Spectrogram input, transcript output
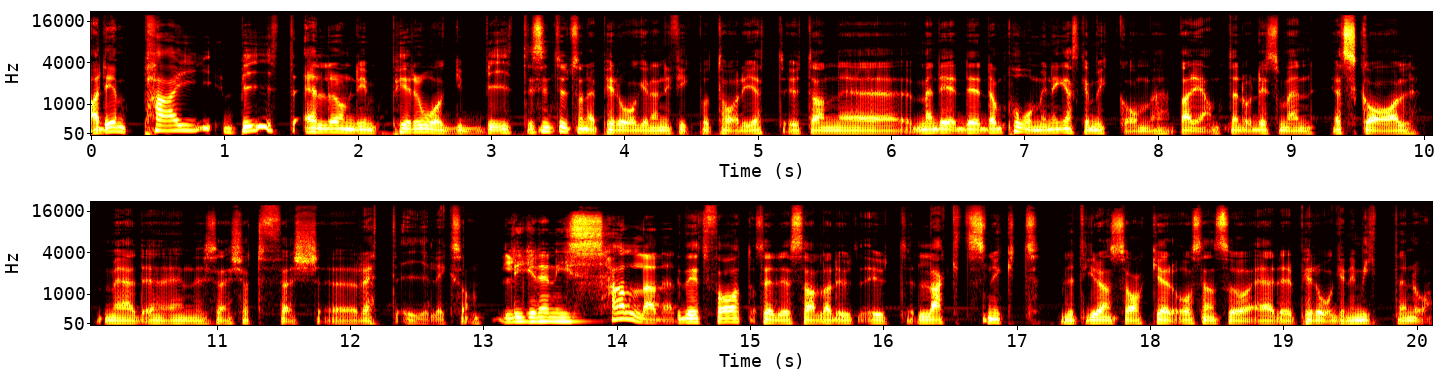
Ja, det är en pajbit eller om det är en pirogbit. Det ser inte ut som de pirogerna ni fick på torget. Utan, eh, men det, det, de påminner ganska mycket om varianten. Då. Det är som en, ett skal med en, en, en köttfärsrätt i. Liksom. Ligger den i salladen? Det är ett fat och så är det sallad ut, utlagt snyggt. Med lite grönsaker och sen så är det pirogen i mitten då.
